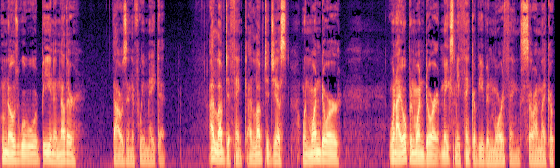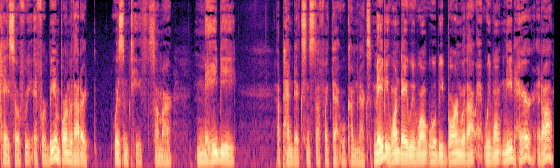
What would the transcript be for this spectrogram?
Who knows where we'll be in another thousand if we make it. I love to think. I love to just, when one door, when I open one door, it makes me think of even more things. So I'm like, okay, so if we if we're being born without our wisdom teeth, some are, maybe appendix and stuff like that will come next. Maybe one day we won't we'll be born without we won't need hair at all.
